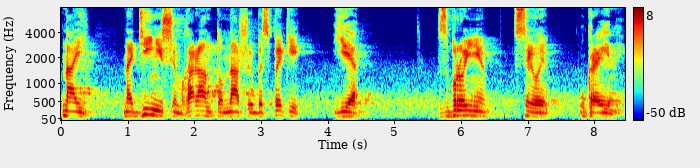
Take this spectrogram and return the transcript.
найнадійнішим гарантом нашої безпеки є Збройні Сили України.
